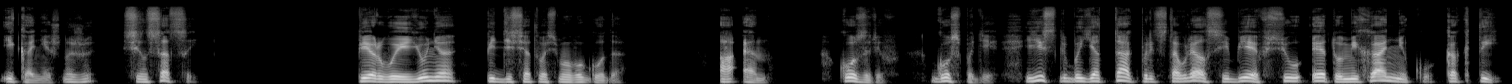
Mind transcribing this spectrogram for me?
и, конечно же, сенсаций. 1 июня 1958 года. А.Н. Козырев, Господи, если бы я так представлял себе всю эту механику, как ты,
